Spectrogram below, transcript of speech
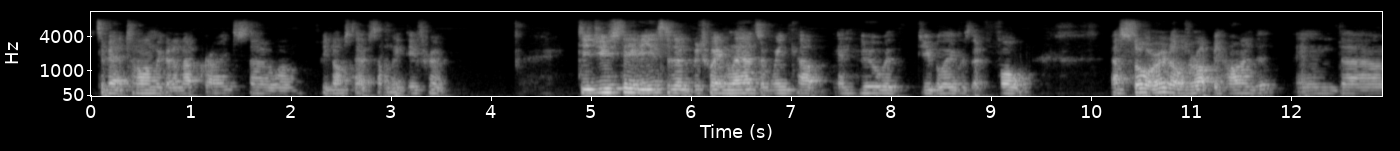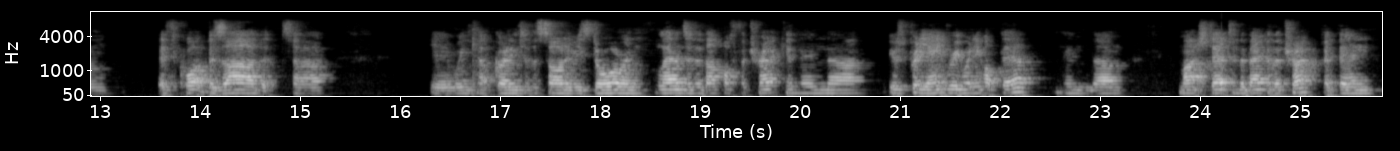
it's about time we got an upgrade. So um, it'd be nice to have something different. Did you see the incident between Lowndes and Whincup, and who would, do you believe was at fault? I saw it. I was right behind it, and um, it's quite bizarre that. Uh, yeah, Whincup got into the side of his door and Lowndes it up off the track, and then uh, he was pretty angry when he hopped out and um, marched out to the back of the truck. But then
